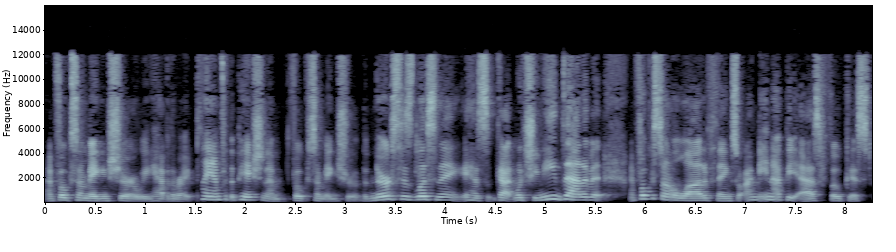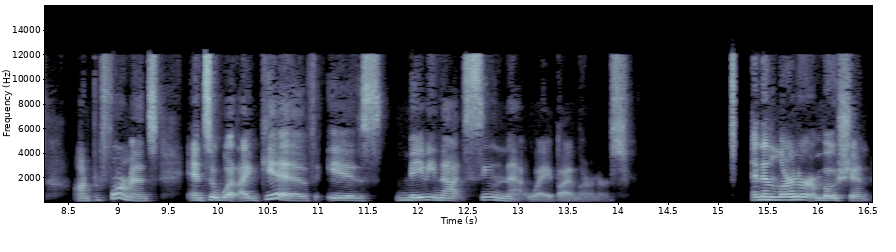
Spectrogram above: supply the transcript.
I'm focused on making sure we have the right plan for the patient. I'm focused on making sure the nurse is listening, has gotten what she needs out of it. I'm focused on a lot of things. So I may not be as focused on performance. And so what I give is maybe not seen that way by learners. And then learner emotion.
